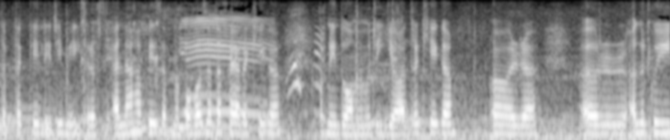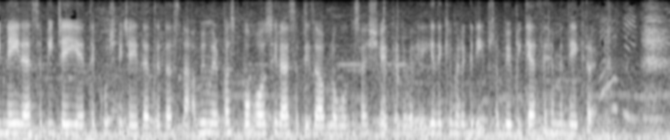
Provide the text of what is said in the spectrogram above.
तब तक के लिए जी मेरी तरफ़ से अल्लाह हाफिज़। अपना बहुत ज़्यादा ख्याल रखिएगा। अपनी दुआ में मुझे याद रखिएगा। और और अगर कोई नई रेसिपी चाहिए तो कुछ भी चाहिए तो दसना। अभी मेरे पास बहुत सी रेसिपीज़ आप लोगों के साथ शेयर करने वाली है। ये देखिए मेरा गरीब सा बेबी कैसे हमें देख रहा है।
